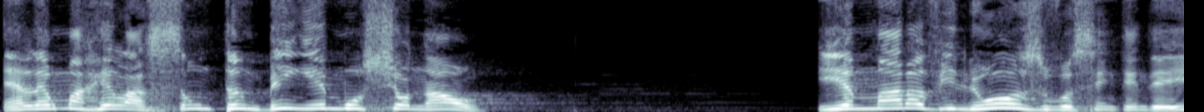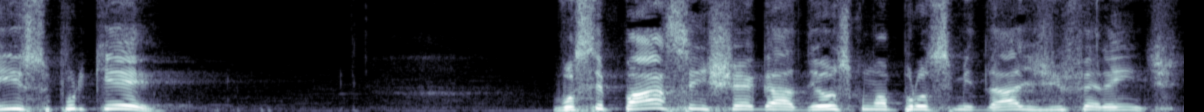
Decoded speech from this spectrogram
ela é uma relação também emocional. E é maravilhoso você entender isso, porque você passa a enxergar a Deus com uma proximidade diferente.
